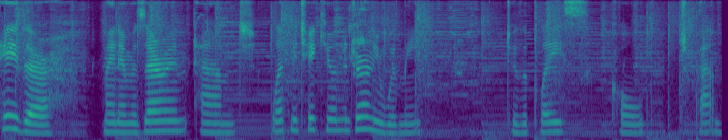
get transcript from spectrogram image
Hey there, my name is Erin, and let me take you on a journey with me to the place called Japan.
